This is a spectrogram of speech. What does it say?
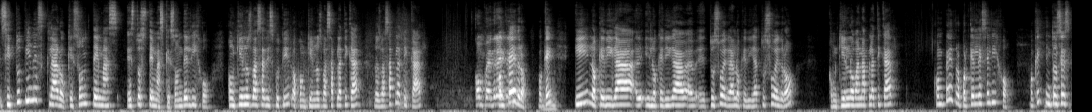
si tú tienes claro que son temas, estos temas que son del hijo, ¿con quién los vas a discutir o con quién los vas a platicar? Los vas a platicar con Pedrete. con Pedro, ¿ok? Y lo que diga, y lo que diga eh, tu suegra, lo que diga tu suegro, ¿con quién lo van a platicar? Con Pedro, porque él es el hijo, ¿ok? Entonces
